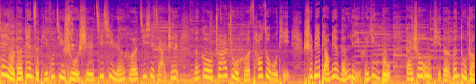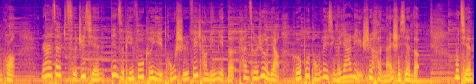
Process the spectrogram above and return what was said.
现有的电子皮肤技术使机器人和机械假肢能够抓住和操作物体，识别表面纹理和硬度，感受物体的温度状况。然而，在此之前，电子皮肤可以同时非常灵敏地探测热量和不同类型的压力是很难实现的。目前，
